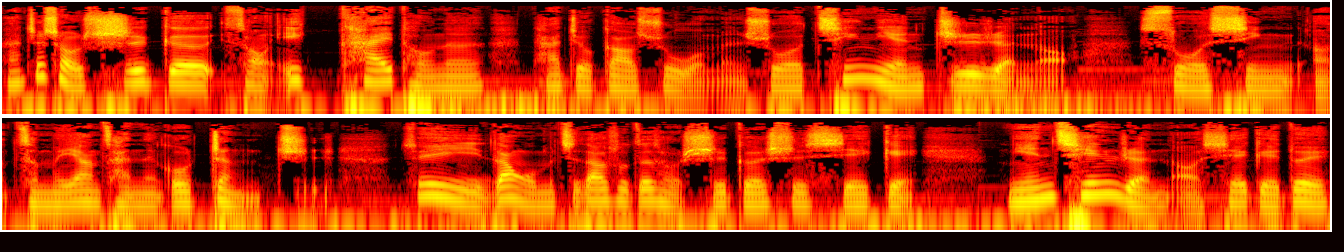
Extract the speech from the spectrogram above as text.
那这首诗歌从一开头呢，他就告诉我们说，青年之人哦，所行啊，怎么样才能够正直？所以让我们知道说，这首诗歌是写给年轻人哦，写给对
